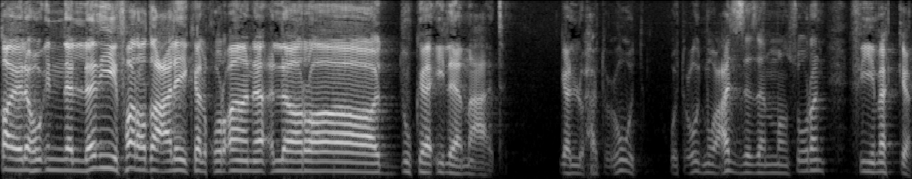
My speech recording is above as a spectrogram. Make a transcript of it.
قال له إن الذي فرض عليك القرآن لرادك إلى معاد. قال له حتعود وتعود معززا منصورا في مكة.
